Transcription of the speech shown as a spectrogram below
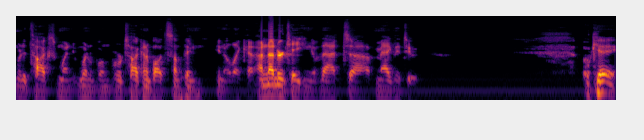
when it talks when, when when we're talking about something you know like an undertaking of that uh, magnitude. Okay,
